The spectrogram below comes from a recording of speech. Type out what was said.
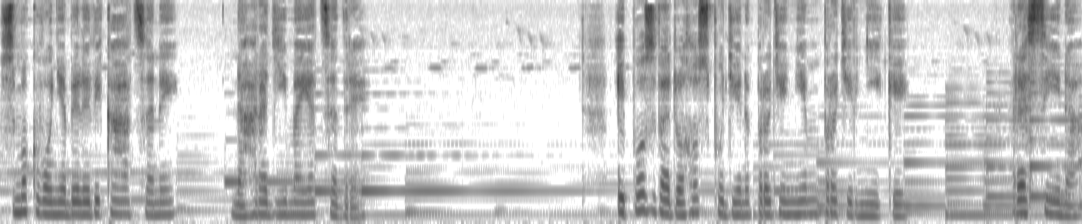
Smokvoně byly vykáceny, nahradíme je cedry. I pozvedl hospodin proti ním protivníky, Resína,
